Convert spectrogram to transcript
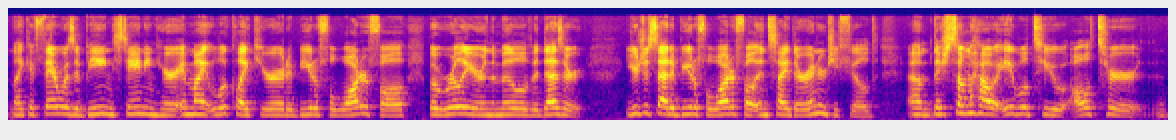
Like if there was a being standing here it might look like you're at a beautiful waterfall but really you're in the middle of a desert. You're just at a beautiful waterfall inside their energy field. Um, they're somehow able to alter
